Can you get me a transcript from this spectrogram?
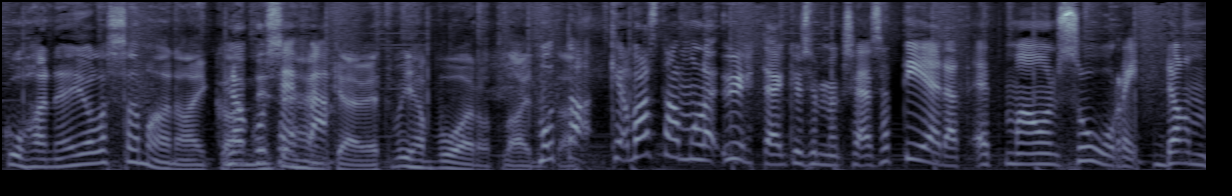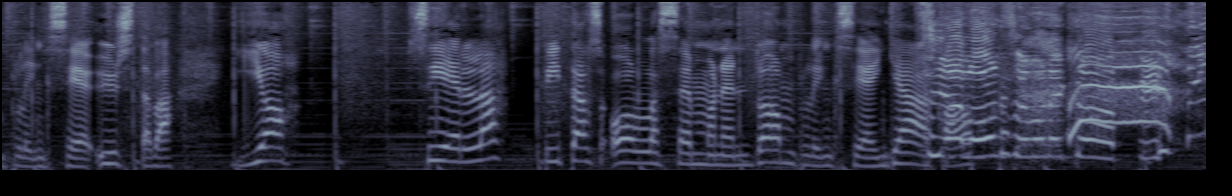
kuhan ei olla samaan aikaan, No, kun niin sehän sepä. käy, että ihan vuorot laitetaan. Mutta vastaa mulle yhteen kysymykseen. Sä tiedät, että mä oon suuri dumplingsien ystävä. Ja siellä pitäisi olla semmonen dumplingsien jääkaappi. Siellä on semmonen kaappi!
